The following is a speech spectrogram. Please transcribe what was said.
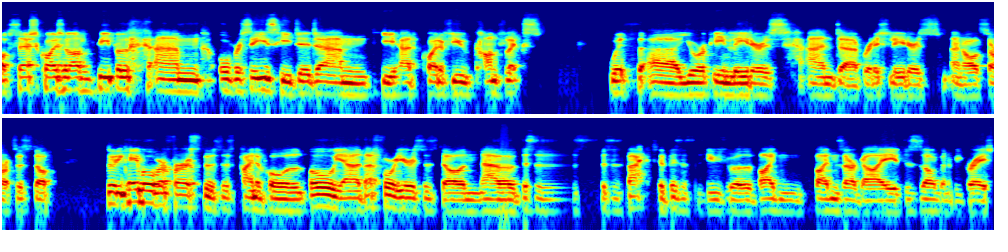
upset quite a lot of people um, overseas. He did. Um, he had quite a few conflicts with uh, European leaders and uh, British leaders and all sorts of stuff. So he came over first, there was this kind of whole, oh yeah, that four years is done. Now this is this is back to business as usual. Biden Biden's our guy. This is all going to be great.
